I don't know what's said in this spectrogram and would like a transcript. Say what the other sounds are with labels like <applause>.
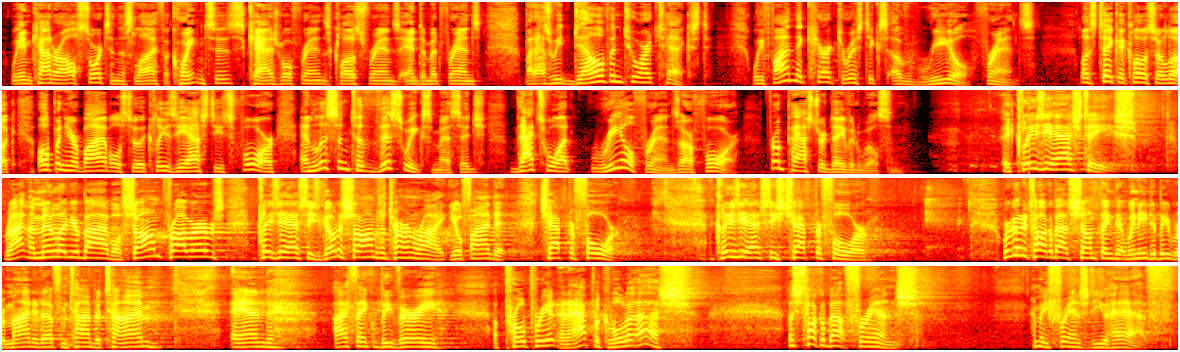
We encounter all sorts in this life acquaintances, casual friends, close friends, intimate friends. But as we delve into our text, we find the characteristics of real friends. Let's take a closer look. Open your Bibles to Ecclesiastes 4 and listen to this week's message That's What Real Friends Are For, from Pastor David Wilson. Ecclesiastes, right in the middle of your Bible. Psalm, Proverbs, Ecclesiastes. Go to Psalms and turn right. You'll find it. Chapter 4. Ecclesiastes chapter 4. We're going to talk about something that we need to be reminded of from time to time, and I think will be very appropriate and applicable to us. Let's talk about friends. How many friends do you have?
